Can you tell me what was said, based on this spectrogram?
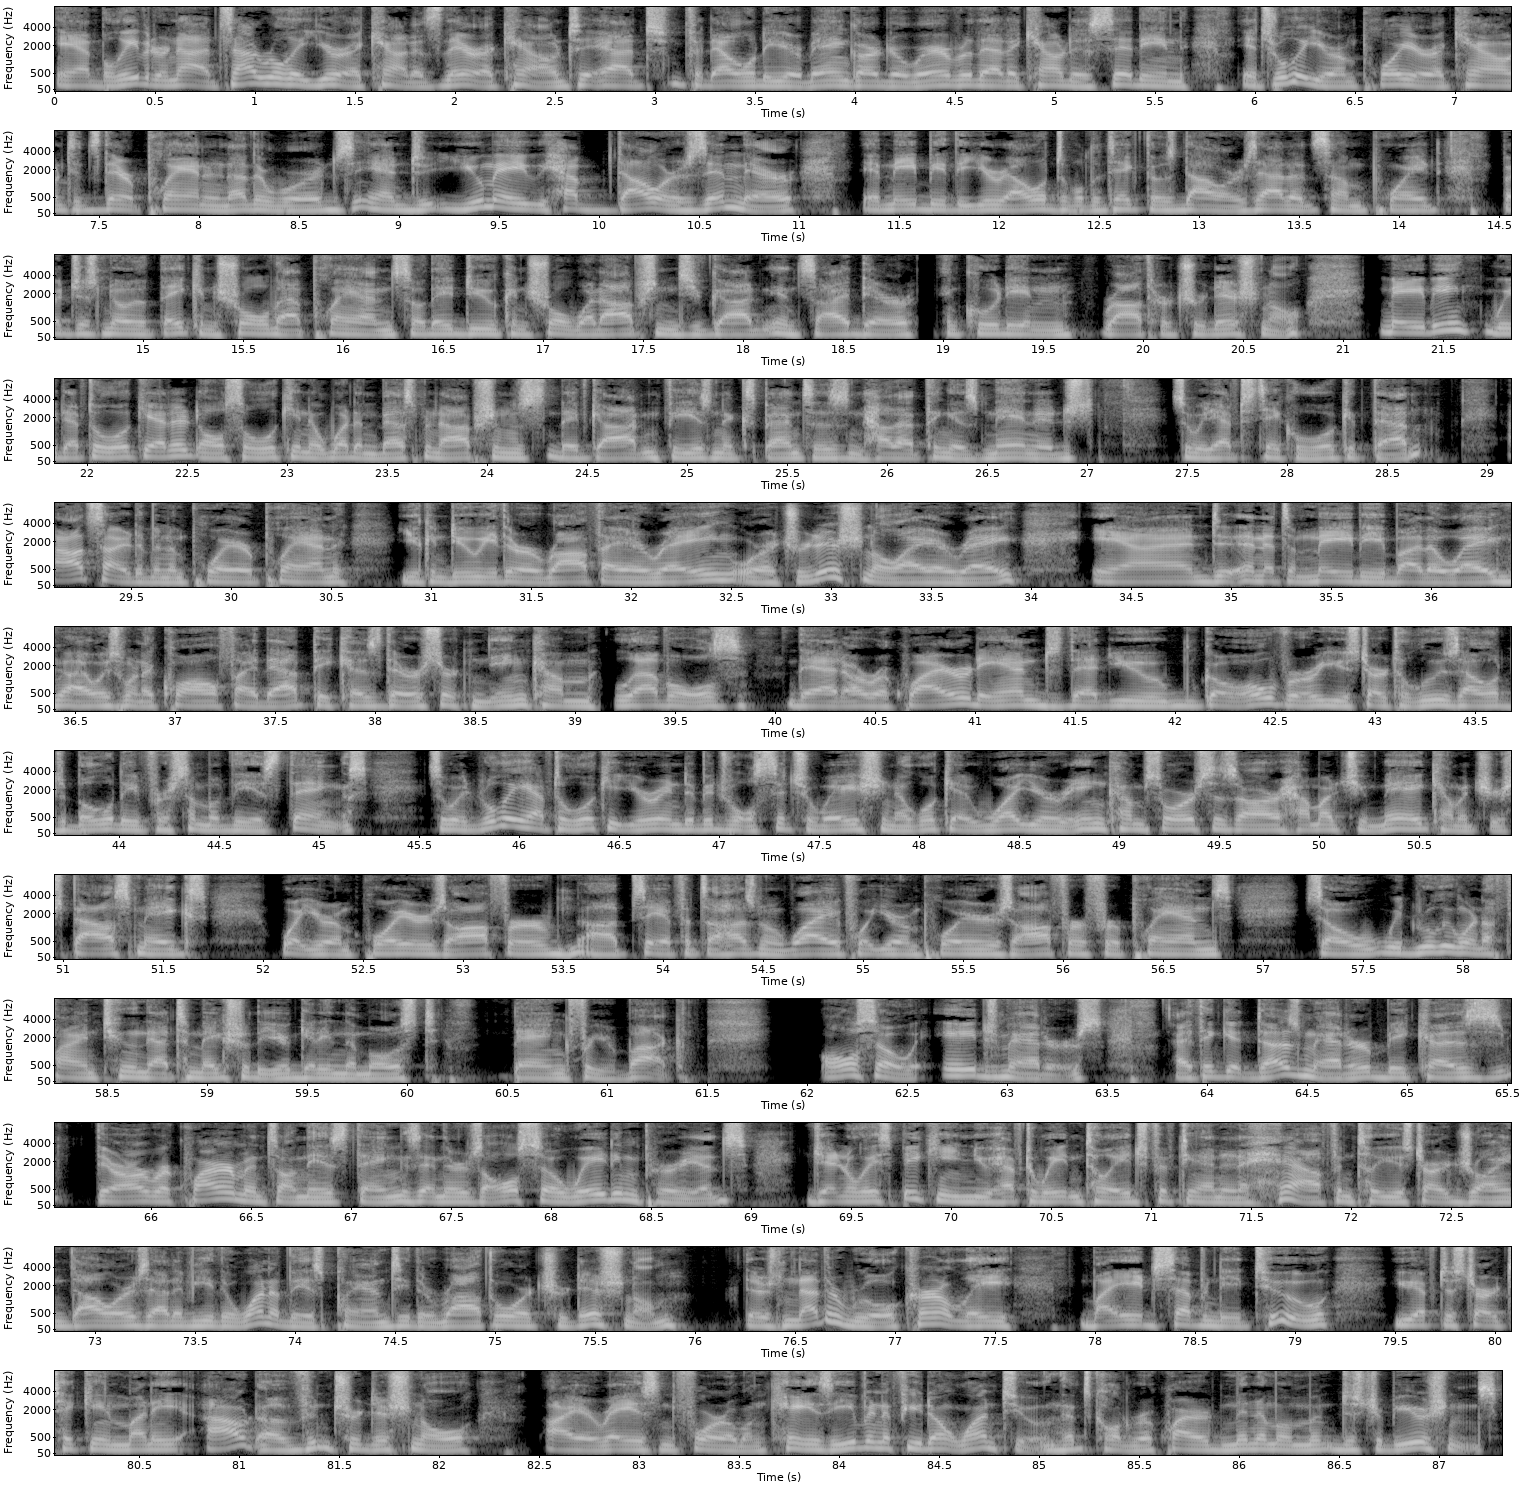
And believe it or not, it's not really your account, it's their account at Fidelity or Vanguard or wherever that account is sitting. It's really your employer account, it's their plan, in other words. And you may have dollars in there. It may be that you're eligible to take those dollars out at some point, but just know that they control that plan. So they do control what options you've got inside there, including Roth or traditional. Maybe we'd have to look at it, also looking at what investment options they've got and fees and expenses and how that thing is managed. So we'd have to take a look at that. Outside of an employer plan, you can do either a Roth IRA or a traditional IRA. And, and it's a maybe, by the way. I always want to qualify that because there are certain income levels that are required and that you go over, you start to lose eligibility for some of these things. So we'd really have to look at your individual situation and look at what your income sources are, how much you make, how much your spouse makes, what your employers offer. Uh, say if it's a husband wife, what your employers offer for plans. So we'd really want to fine tune that to make sure that you're getting the most bang for your buck. Also, age matters. I think it does matter because there are requirements on these things and there's also waiting periods. Generally speaking, you have to wait until age 59 and a half until you start drawing dollars out of either one of these plans, either Roth or traditional. There's another rule currently by age 72, you have to start taking money out of traditional IRAs and 401ks, even if you don't want to. That's called required minimum distributions.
